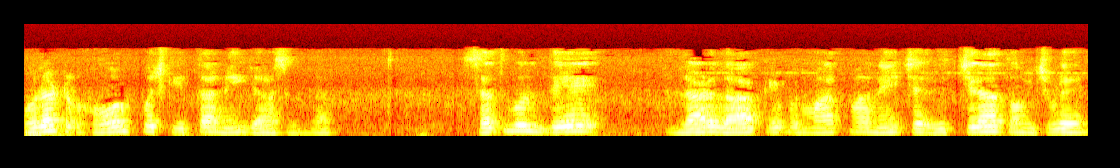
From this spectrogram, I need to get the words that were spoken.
ਉਲਟ ਹੋਰ ਕੁਝ ਕੀਤਾ ਨਹੀਂ ਜਾ ਸਕਦਾ। ਸਤਗੁਰ ਦੇ ਲੜ ਲਾ ਕੇ ਪਰਮਾਤਮਾ ਨੇ ਚਿਰਾਂ ਤੋਂ ਵਿਛੜੇ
